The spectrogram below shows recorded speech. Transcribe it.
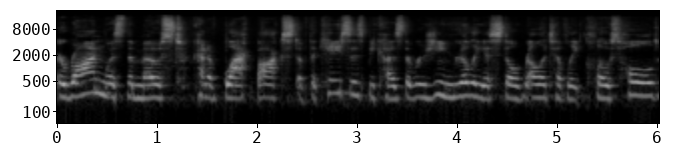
Iran was the most kind of black boxed of the cases because the regime really is still relatively close hold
